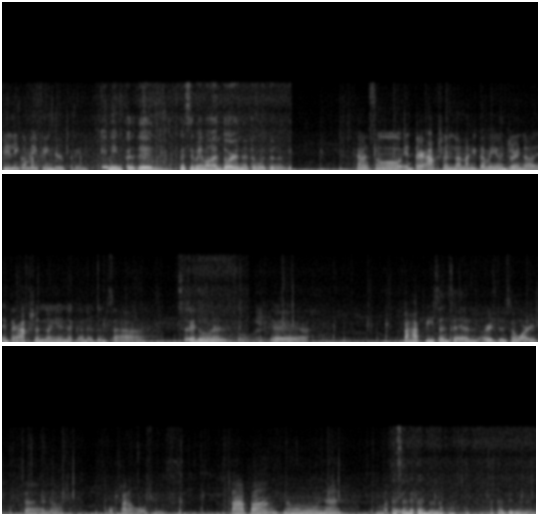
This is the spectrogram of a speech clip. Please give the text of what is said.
Feeling ko may fingerprint. Feeling ko din. Kasi may mga door na tumutunog. Kaso, interaction lang. Nakita mo yung journal. Interaction lang yung nag-ano dun sa... Sa Kanina. door. Eh. Yeah, yeah, yeah. Baka prison cell or dun sa ward. Sa ano. o, Parang office. Tapang. Nangunguna. Matay Nasa ka na. mo lang ako. Katabi mo yun.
